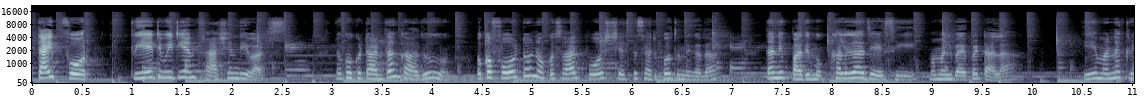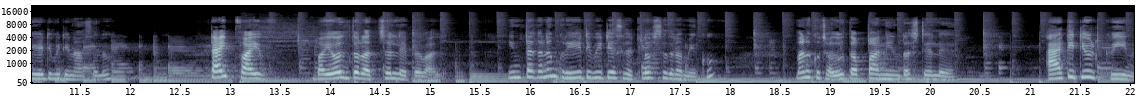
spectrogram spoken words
Type four creativity and fashion divas నాకు ఒకటి అర్థం కాదు. ఒక ఫోటోని ఒకసారి పోస్ట్ చేస్తే సరిపోతుంది కదా. దాన్ని పది ముక్కలుగా చేసి మమ్మల్ని భయపెట్టాలా? ఏమన్నా క్రియేటివిటీనా అసలు? టైప్ ఫైవ్ బయోలతో రచ్చలు లేపేవాళ్ళు. ఇంతగానం క్రియేటివిటీ అసలు ఎట్లా వస్తుందిరా మీకు? మనకు చదువు తప్ప అని ఇంట్రెస్టే లే. Attitude queen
